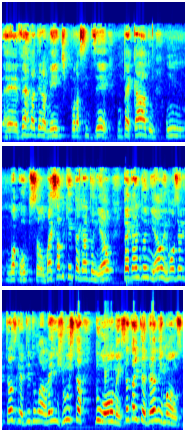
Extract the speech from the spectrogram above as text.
é, verdadeiramente, por assim dizer, um pecado, um, uma corrupção. Mas sabe quem pegaram Daniel? Pegaram Daniel, irmãos, ele transgredido uma lei injusta do homem. Você está entendendo, irmãos?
